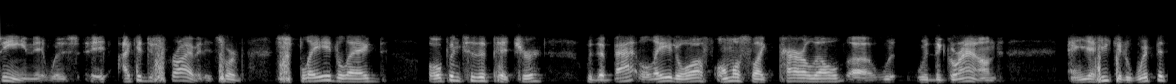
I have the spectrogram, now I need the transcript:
seen. It was, it, I could describe it. It's sort of splayed-legged, open to the pitcher, with the bat laid off, almost like parallel uh, with, with the ground, and yet he could whip it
